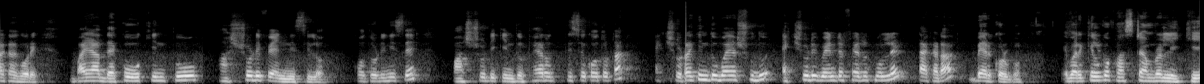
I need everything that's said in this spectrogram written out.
টাকা করে। ভাইয়া, দেখো কিন্তু পাঁচশোটি প্যান্ট নিছিল। কতটি নিছে? পাঁচশোটি কিন্তু ফেরত দিছে কতটা? একশোটা কিন্তু ভাইয়া শুধু একশোটি প্যান্টের ফেরত মূল্যের টাকাটা বের করব। এবার কেলকো ফার্স্টে আমরা লিখি।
